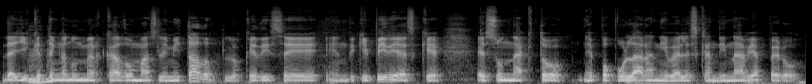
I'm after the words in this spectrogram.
de allí que tengan un mercado más limitado. Lo que dice en Wikipedia es que es un acto eh, popular a nivel Escandinavia, pero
